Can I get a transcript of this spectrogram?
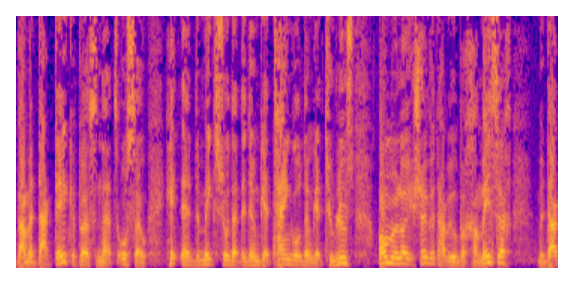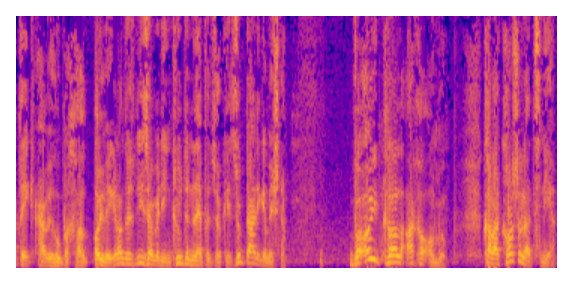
Vamadakdek, a person that's also hit uh, to make sure that they don't get tangled, don't get too loose. Omruloi shevet harihu b'chal mesach, medakdek harihu b'chal oivig. In other words, these are already included, and therefore it's okay. Zuk Mishnah. V'oi klal acha omru. Kala kosher latzniya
